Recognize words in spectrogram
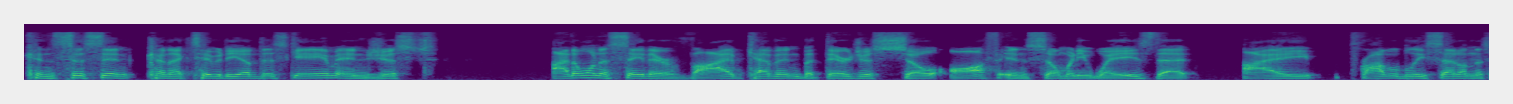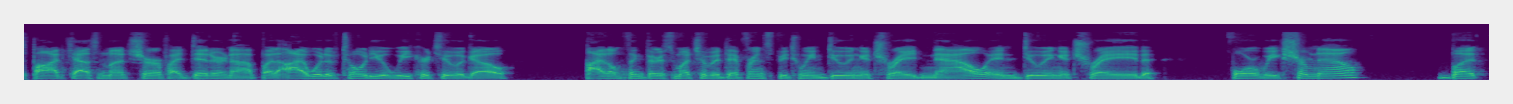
consistent connectivity of this game and just I don't want to say their vibe, Kevin, but they're just so off in so many ways that I probably said on this podcast, I'm not sure if I did or not, but I would have told you a week or two ago, I don't think there's much of a difference between doing a trade now and doing a trade four weeks from now. But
